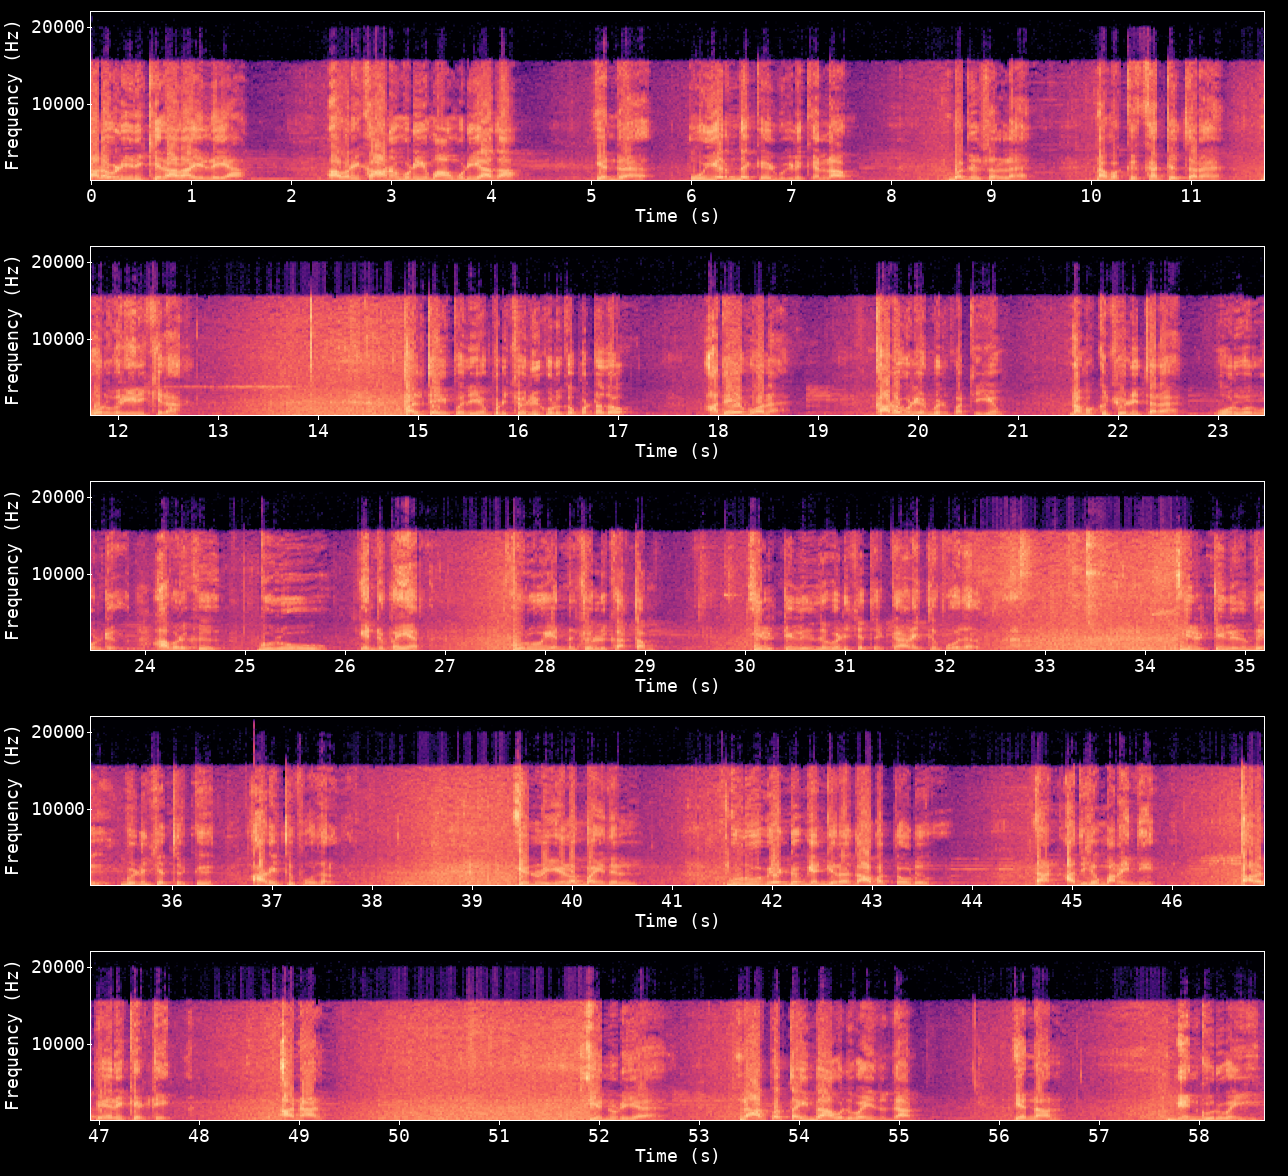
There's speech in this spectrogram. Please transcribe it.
கடவுள் இருக்கிறாரா இல்லையா? அவரை காண முடியுமா முடியாதா? என்ற உயர்ந்த கேள்விகளுக்கெல்லாம் பதில் சொல்ல நமக்கு கற்றுத்தர ஒருவர் இருக்கிறார். பல் தேய்ப்பது எப்படி சொல்லிக் கொடுக்கப்பட்டதோ அதே போல கடவுள் என்பது பற்றியும் நமக்கு சொல்லித்தர ஒருவர் உண்டு. அவருக்கு குரு என்று பெயர். குரு என்ற சொல்லுக்கு அர்த்தம் இருட்டிலிருந்து வெளிச்சத்திற்கு அழைத்து போதல். இருட்டிலிருந்து வெளிச்சத்திற்கு அழைத்து போதல். என்னுடைய இளம் வயதில் குரு வேண்டும் என்கிற தாபத்தோடு நான் அதிகம் மறைந்தேன். பல பேரை கேட்டேன். ஆனால் என்னுடைய நாற்பத்தைந்தாவது வயதில்தான் என்னால் என் குருவை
